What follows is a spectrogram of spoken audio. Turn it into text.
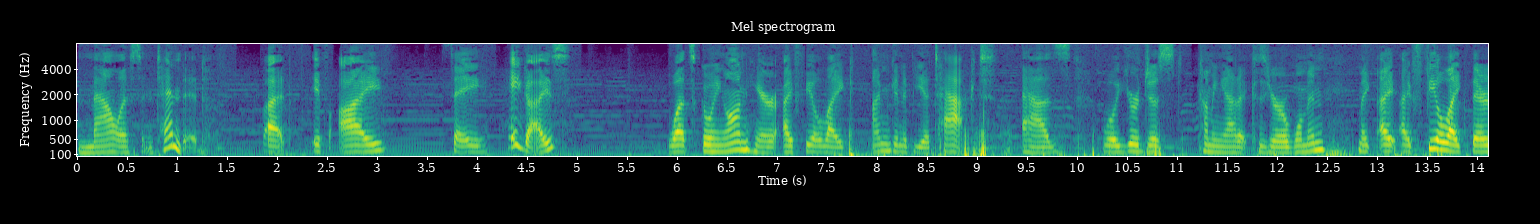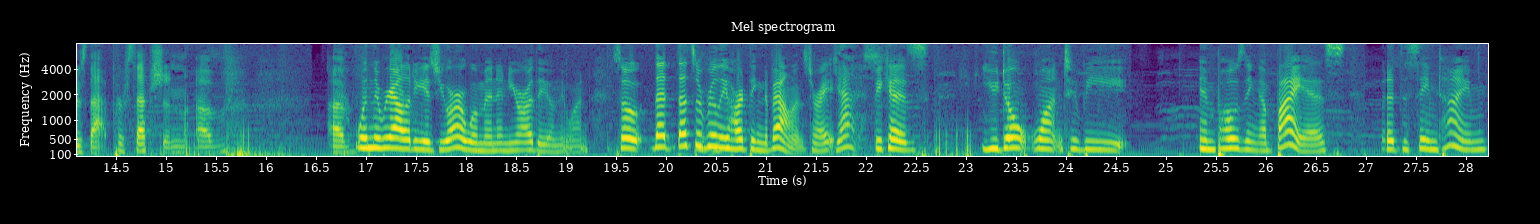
malice intended, but if I say, "Hey guys, what's going on here?" I feel like I'm going to be attacked as well. You're just coming at it because you're a woman. Like I, I feel like there's that perception of of When the reality is you are a woman and you are the only one. So that that's a really hard thing to balance, right? Yes. Because you don't want to be imposing a bias, but at the same time,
